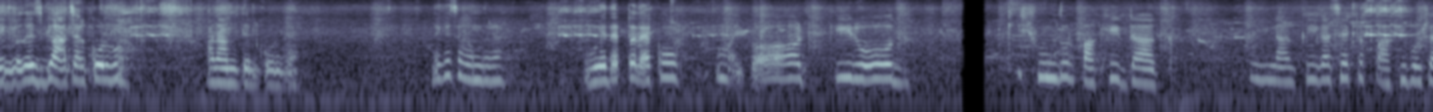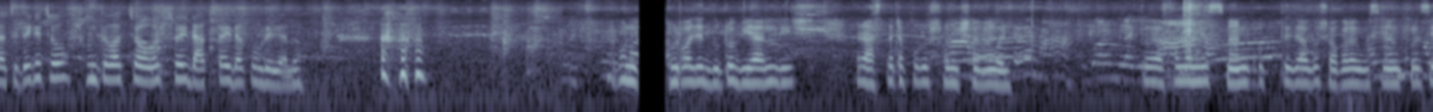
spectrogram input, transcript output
এগুলো আজকে আচার করব আর আম তেল করব। দেখেছ বন্ধুরা? ওয়েদারটা দেখো মাই গড কি রোদ। সুন্দর পাখির ডাক। এই নারকেল গাছে একটা পাখি বসে আছে, দেখেছ? শুনতে পাচ্ছ? অবশ্যই ডাকটাই ডাক উড়ে গেল। এখন বাজে দুটো বিয়াল্লিশ, রাস্তাটা পুরো শুনশান। তো এখন আমি স্নান করতে যাব, সকালে স্নান করেছি,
